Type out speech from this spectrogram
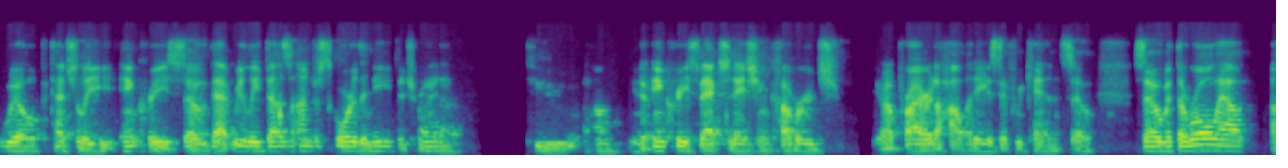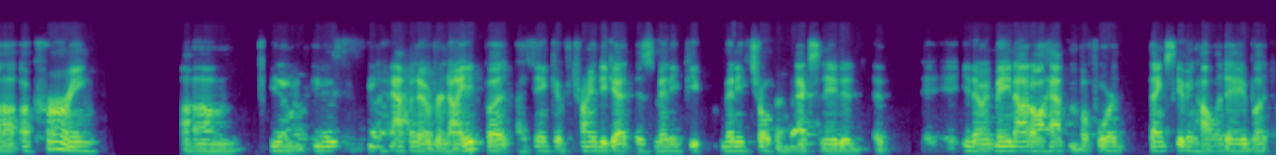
will potentially increase. So that really does underscore the need to try to to um, you know increase vaccination coverage uh, prior to holidays if we can. So so with the rollout uh, occurring, um, you know, it is going to happen overnight, but I think of trying to get as many people, many children vaccinated, it, it, you know, it may not all happen before Thanksgiving holiday, but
